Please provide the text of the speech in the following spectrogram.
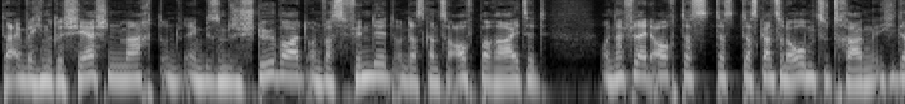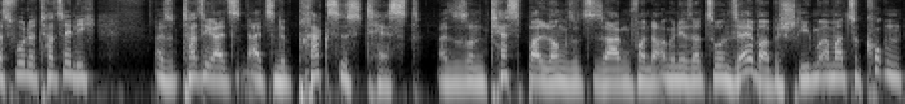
da irgendwelchen Recherchen macht und ein bisschen stöbert und was findet und das Ganze aufbereitet und dann vielleicht auch das, das, das Ganze nach oben zu tragen. Das wurde tatsächlich also tatsächlich als, als eine Praxistest, also so ein Testballon sozusagen von der Organisation selber beschrieben, um einmal zu gucken,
